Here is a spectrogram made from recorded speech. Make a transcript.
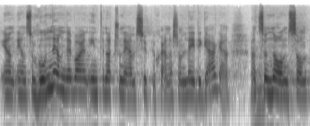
en, en som hon nämnde var en internationell superstjärna som Lady Gaga. Mm. Alltså någon som,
